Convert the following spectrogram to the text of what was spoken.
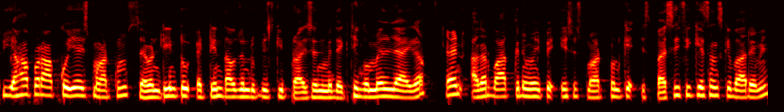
तो यहाँ पर आपको यह smartphone seventeen to eighteen thousand rupees की प्राइस में देखने को मिल जाएगा। एंड अगर बात करें वहीं पे इस स्मार्टफ़ोन के स्पेसिफिकेशन के बारे में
